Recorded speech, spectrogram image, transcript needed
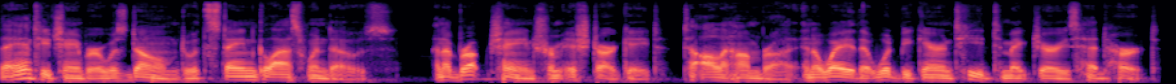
The antechamber was domed with stained glass windows, an abrupt change from Ishtar Gate to Alhambra in a way that would be guaranteed to make Jerry's head hurt.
